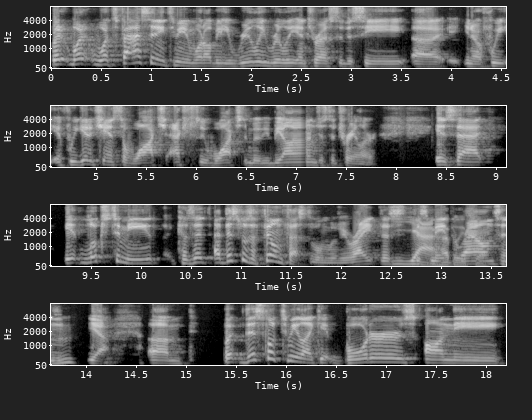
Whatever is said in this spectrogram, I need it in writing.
But what what's fascinating to me and what I'll be really really interested to see, uh, you know, if we if we get a chance to watch actually watch the movie beyond just the trailer, is that it looks to me because uh, this was a film festival movie, right? This Yeah, this made the believe so. rounds and Mhm. yeah, um, but this looked to me like it borders on the.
